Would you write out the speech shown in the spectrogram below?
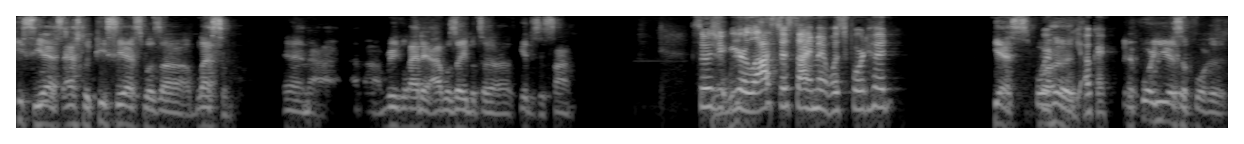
PCS, actually PCS was a blessing, and uh, I'm really glad that I was able to get this assignment. So is Yeah, your, we- your last assignment was Fort Hood? Yes, Fort Hood. Okay. Been four years of Fort Hood.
